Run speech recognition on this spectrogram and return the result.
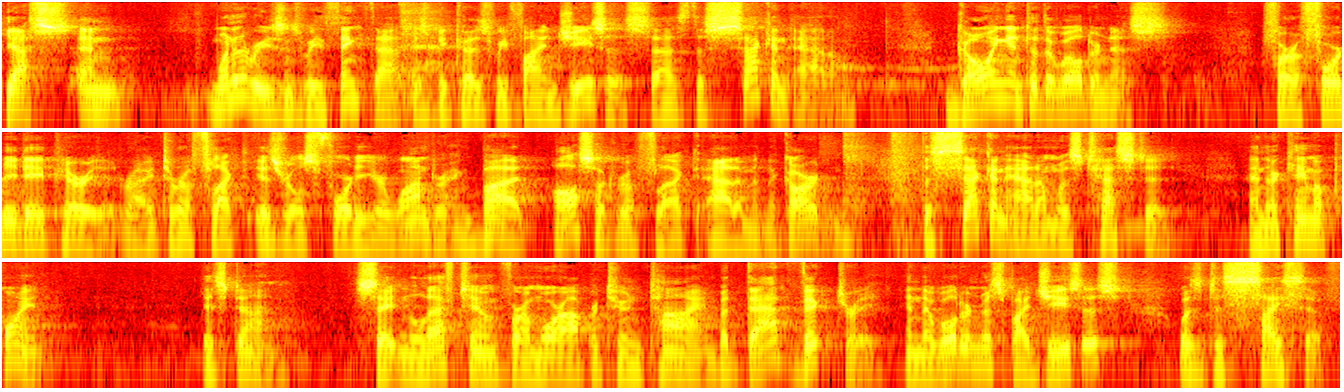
Yes, and one of the reasons we think that is because we find Jesus as the second Adam going into the wilderness for a 40 day period, right, to reflect Israel's 40 year wandering, but also to reflect Adam in the garden. The second Adam was tested, and there came a point. It's done. Satan left him for a more opportune time, but that victory in the wilderness by Jesus was decisive.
